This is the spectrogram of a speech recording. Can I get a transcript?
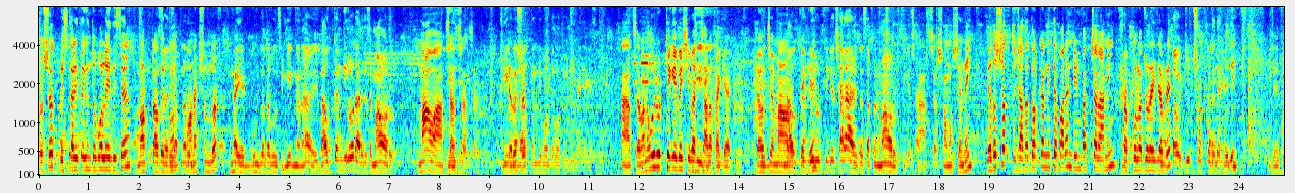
দর্শক বিস্তারিত কিন্তু বলে দিছে নটটাও দেখুন আপনার- অনেক সুন্দর। ভাই ভুল কথা বলছি মেঘনা না দাউদকান্দি রোড আর হচ্ছে মাওয়া রোড মাও আচ্ছা আচ্ছা আচ্ছা। দাউদকান্দি বলতে বলতে বাইরে গেছে। আচ্ছা মানে ওই রুট থেকে বেশিরভাগ। ছাড়া থাকে আর কি। এটা হচ্ছে মা রোড থেকে। রোড থেকে ছাড়া আর এটা হচ্ছে আপনার মাওয়া রোড থেকে ছাড়া। আচ্ছা সমস্যা নেই। প্রিয় দর্শক যাদের দরকার নিতে পারেন ডিম বাচ্চা রানিং হ্যাঁ। সবগুলো জোড়াই যাবে। একটু শর্টকাটে দেখাই দিই। যেহেতু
